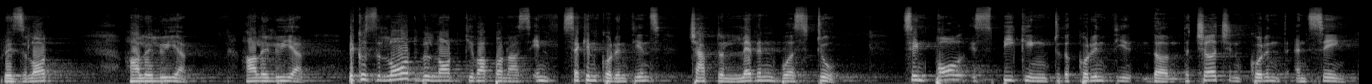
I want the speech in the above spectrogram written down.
Praise the Lord. Hallelujah. Hallelujah. Because the Lord will not give up on us. In Second Corinthians chapter 11, verse 2, St. Paul is speaking to the, Corinthian, the, the church in Corinth and saying,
